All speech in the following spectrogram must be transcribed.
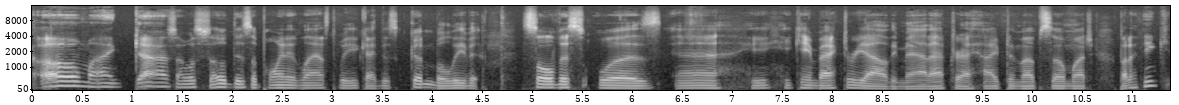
oh my gosh, I was so disappointed last week. I just couldn't believe it. Slovis was, eh, he he came back to reality, Matt. After I hyped him up so much, but I think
